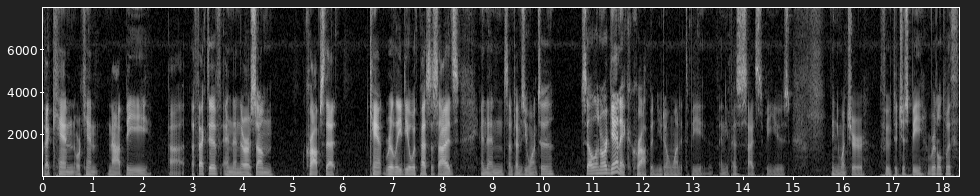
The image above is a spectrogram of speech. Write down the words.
that can or can not be uh, effective, and then there are some crops that can't really deal with pesticides, and then sometimes you want to sell an organic crop and you don't want it to be any pesticides to be used, and you want your food to just be riddled with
